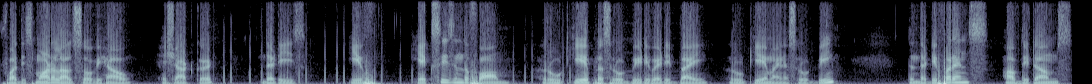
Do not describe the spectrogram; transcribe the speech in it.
For this model also we have a shortcut. That is if x is in the form root a plus root b divided by root a minus root b. Then the difference of the terms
